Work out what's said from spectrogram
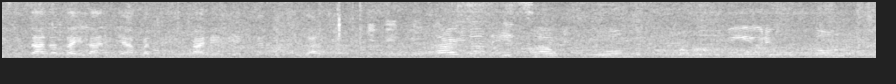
visitar a Tailandia, a participar en este festival? Thailand is a wonderful, beautiful country.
